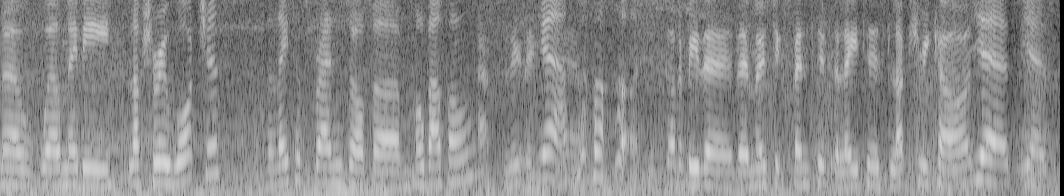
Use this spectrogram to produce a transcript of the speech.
Well, maybe luxury watches the latest brands of uh, mobile phone. Absolutely. Yeah. Yes. it's got to be the, the most expensive, the latest luxury cars. Yes, yes.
